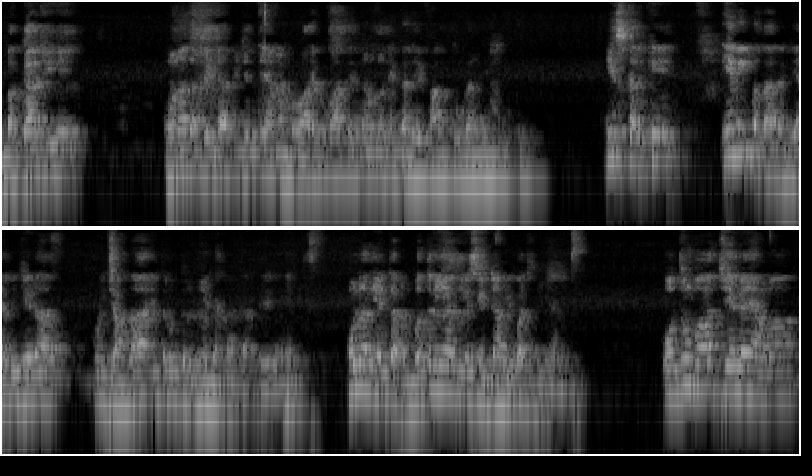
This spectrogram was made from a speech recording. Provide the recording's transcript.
ਬੱਗਾ ਜੀ ਨੇ ਉਹਨਾਂ ਦਾ ਬੇਟਾ ਵੀ ਜਿੱਤਿਆ ਮੈਂ ਮੁਬਾਰਕਬਾਦ ਦਿੰਦਾ ਉਹਨਾਂ ਨੇ ਕਦੇ ਫालतू ਗੱਲ ਨਹੀਂ ਕੀਤੀ। ਇਸ ਕਰਕੇ ਇਹ ਵੀ ਪਤਾ ਲੱਗਿਆ ਵੀ ਜਿਹੜਾ ਕੋਈ ਜ਼ਿਆਦਾ ਇੱਧਰ ਉੱਧਰ ਦੀਆਂ ਗੱਲਾਂ ਕਰਦੇ ਨੇ, ਉਹਨਾਂ ਦੀਆਂ ਧਰਮ ਪਤਨੀਆਂ ਦੀਆਂ ਸੀਟਾਂ ਵੀ ਬਚਦੀਆਂ ਨੇ। ਉਦੋਂ ਬਾਅਦ ਜੇ ਮੈਂ ਆਵਾਂ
